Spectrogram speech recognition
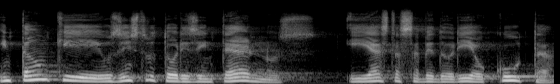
então que os instrutores internos e esta sabedoria oculta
